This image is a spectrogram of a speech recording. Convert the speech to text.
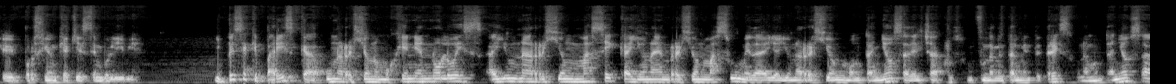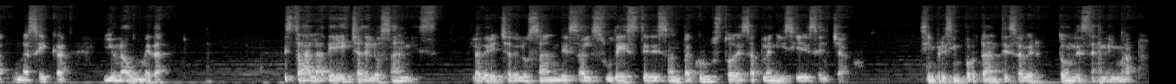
eh, porción que aquí está en Bolivia. Y pese a que parezca una región homogénea, no lo es. Hay una región más seca y una región más húmeda y hay una región montañosa del Chaco, fundamentalmente tres, una montañosa, una seca y una húmeda. Está a la derecha de los Andes. La derecha de los Andes, al sudeste de Santa Cruz, toda esa planicie es el Chaco. Siempre es importante saber dónde está en el mapa.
